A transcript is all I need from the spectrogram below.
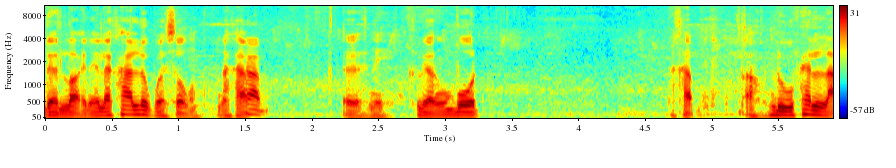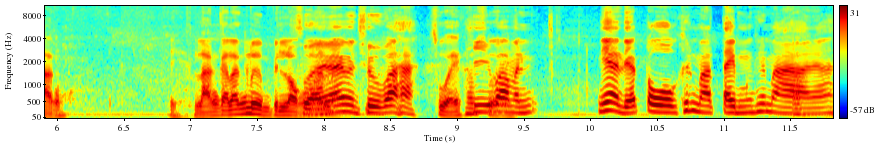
เดินลอยในราคาลูกผสมนะครับครับเออนี่เครื่องโบดนะครับเอาดูแผ่นหลัง นี่หลังกำลังเริ่มเป็นหลองสวยไหมแล้วมันชูว่าสวยครับพี่สวยว่ามันเนี่ยเดี๋ยวโตขึ้นมาเต็มขึ้นมานะ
